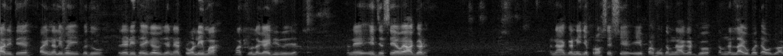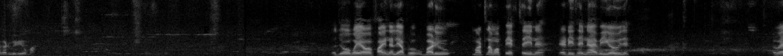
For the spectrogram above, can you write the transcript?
આ રીતે ફાઇનલી ભાઈ બધું રેડી થઈ ગયું છે અને આ ટ્રોલીમાં માટલું લગાવી દીધું છે. અને એ જશે હવે આગળ. અને આગળની જે પ્રોસેસ છે એ પણ હું તમને આગળ જો તમને લાઈવ બતાવું છું આગળ વિડીયોમાં. તો જો ભાઈ હવે ફાઇનલી આપણું ઉબાડ્યું માટલામાં પેક થઈને રેડી થઈને આવી ગયું છે. હવે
